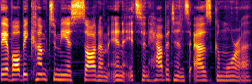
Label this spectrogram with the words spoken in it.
They have all become to me as Sodom, and its inhabitants as Gomorrah.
